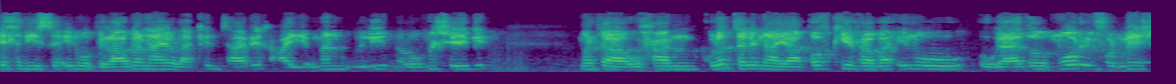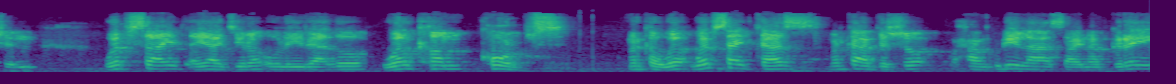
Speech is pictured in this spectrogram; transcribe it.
dhexdiisa inuu bilaabanayo laakiin taariikh cayiman weli nalooma sheegin. Marka waxaan kula talinayaa qofkii raba inuu ogaado more information. Website ayaa jira oo la yidhaahdo welcome corps. Marka websitekaas markaa gasho waxaan ku dhihi lahaa sign up garay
